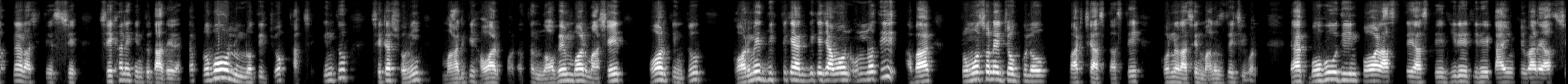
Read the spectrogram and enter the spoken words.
আপনার রাশিতে এসছে, সেখানে কিন্তু তাদের একটা প্রবল উন্নতির যোগ থাকছে। কিন্তু সেটা শনি মার্গে হওয়ার পর, অর্থাৎ নভেম্বর মাসের পর কিন্তু কর্মের দিক থেকে একদিকে যেমন উন্নতি, আবার প্রমোশনের যোগগুলো বাড়ছে আস্তে আস্তে কন্যা রাশির মানুষদের জীবনে। এক বহুদিন পর আস্তে আস্তে ধীরে ধীরে টাইম ফেভারে আসছে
